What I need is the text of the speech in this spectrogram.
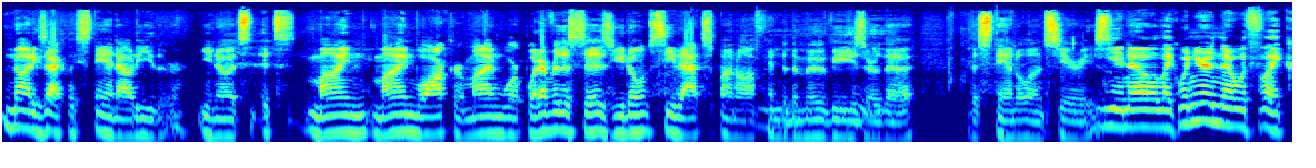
not exactly stand out either. You know, it's it's mind mind walk or mind warp, whatever this is. You don't see that spun off into the movies or the the standalone series. You know, like when you're in there with like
